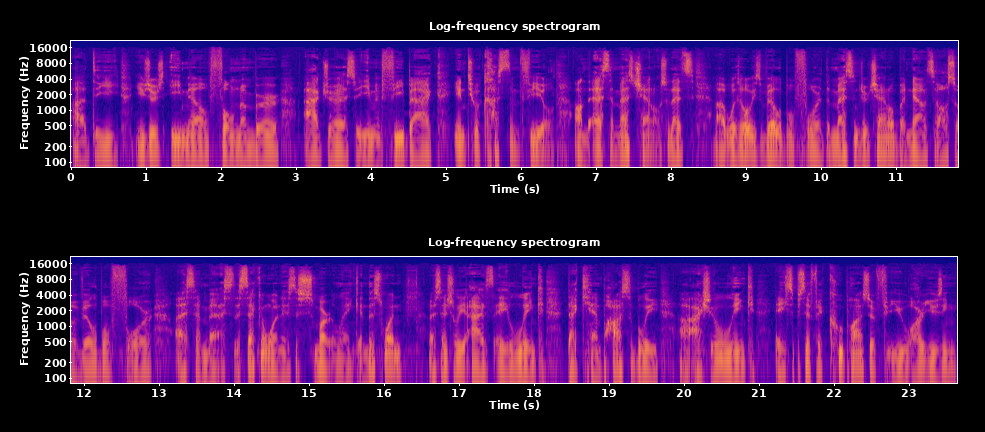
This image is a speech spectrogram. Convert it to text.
uh, the user's email, phone number, address, or even feedback into a custom field on the SMS channel. So that's uh, was always available for the Messenger channel, but now it's also available for SMS. The second one is the Smart Link, and this one essentially as a link that can possibly uh, actually link a specific coupon. So if you are using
